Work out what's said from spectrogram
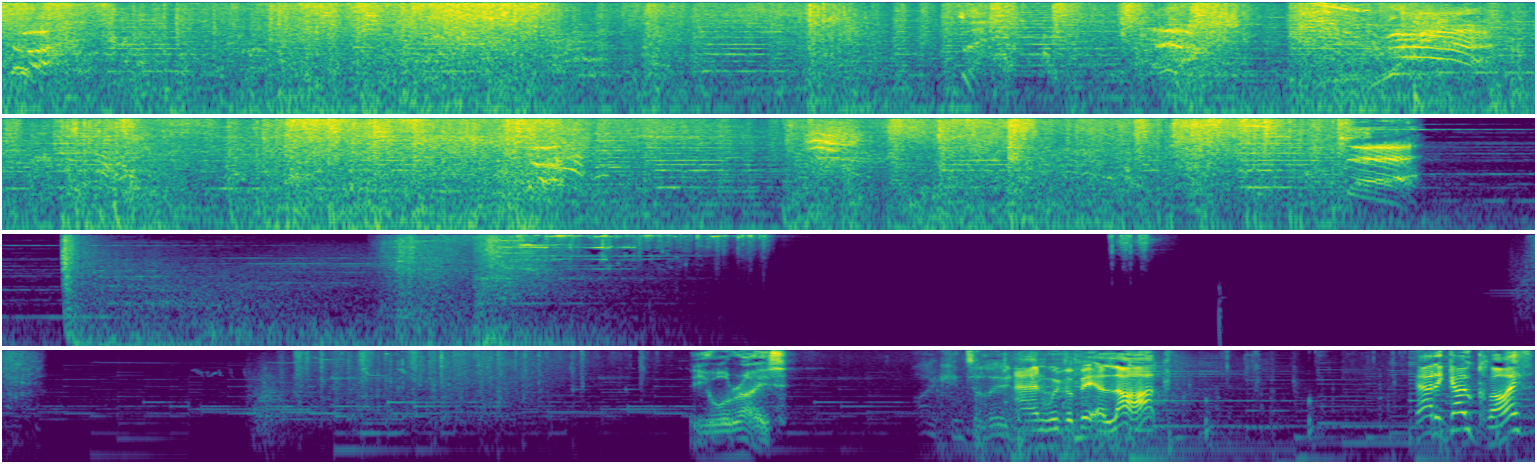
Ugh! Right. Liking to Lady. And with a bit of luck. How'd it go, Clive?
